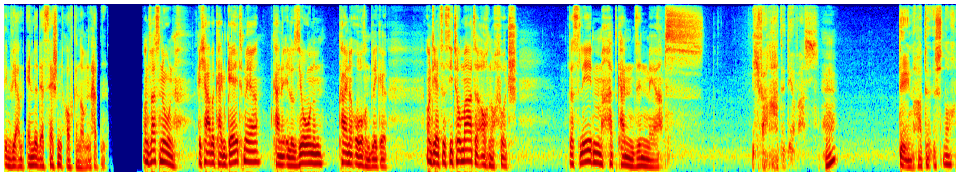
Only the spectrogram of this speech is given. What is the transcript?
den wir am Ende der Session aufgenommen hatten. Und was nun? Ich habe kein Geld mehr, keine Illusionen, keine Ohrenblicke. Und jetzt ist die Tomate auch noch futsch. Das Leben hat keinen Sinn mehr. Psst. Ich verrate dir was. Hm? Den hatte es noch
